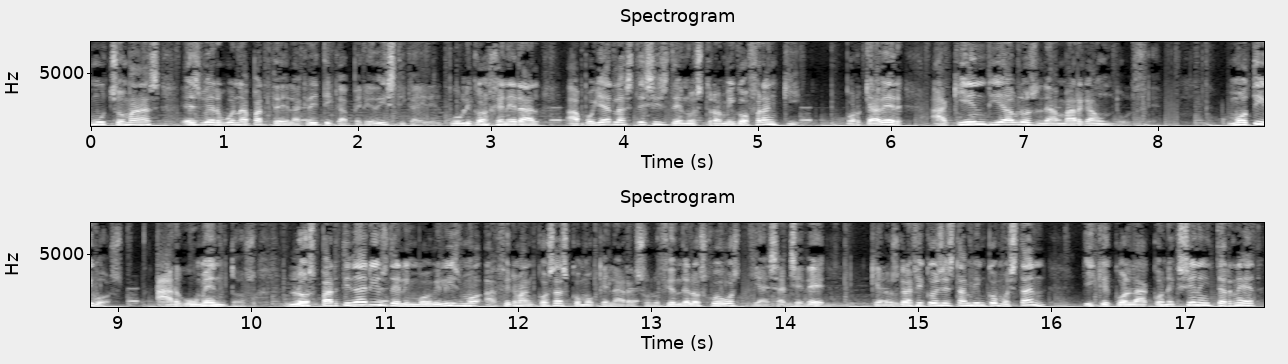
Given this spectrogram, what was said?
mucho más es ver buena parte de la crítica periodística y del público en general apoyar las tesis de nuestro amigo Frankie. Porque a ver, ¿a quién diablos le amarga un dulce? Motivos, argumentos. Los partidarios del inmovilismo afirman cosas como que la resolución de los juegos ya es HD, que los gráficos están bien como están y que con la conexión a Internet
